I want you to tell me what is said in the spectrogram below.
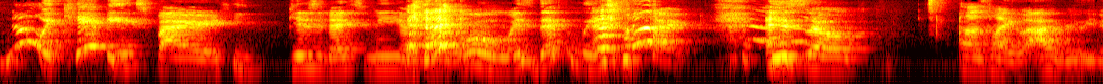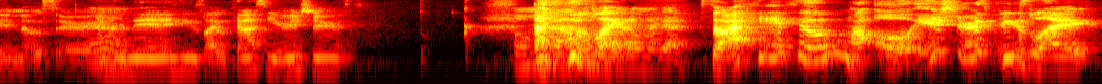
no, it can't be expired. He gives it back to me. I was like, oh, it's definitely expired. and so I was like, well, I really didn't know, sir. And then he was like, can I see your insurance? Oh my god! I Oh was my like- god! Oh my god! So I hand him my old insurance. He's like,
